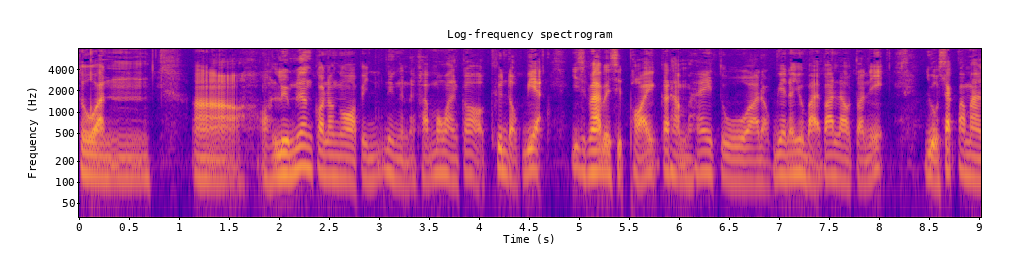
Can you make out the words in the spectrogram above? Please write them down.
ส่วนอลืมเรื่องกนง.ไปนิดนึงนะครับ เมื่อวานก็ขึ้นดอกเบี้ย 25 basis point ก็ทำให้ตัวดอกเบี้ยนโยบายบ้านเราตอนนี้อยู่สักประมาณ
